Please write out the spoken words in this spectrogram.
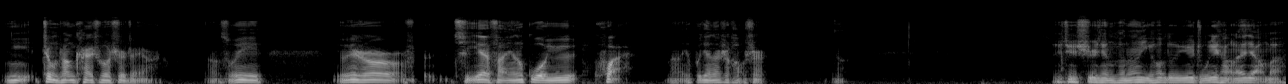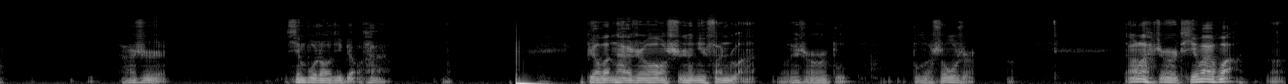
你正常开车是这样的啊，所以有些时候企业反应过于快啊，也不见得是好事啊。所以这事情可能以后对于主机厂来讲吧，还是先不着急表态表完态之后，事情一反转，有些时候不不可收拾。当然了，这是题外话啊。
